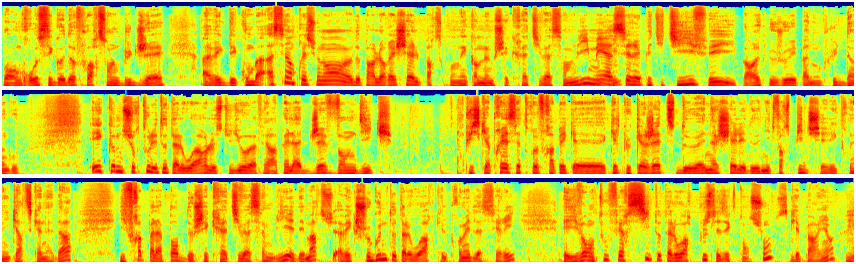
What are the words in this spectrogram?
Bon, en gros, c'est God of War sans le budget, avec des combats assez impressionnants euh, de par leur échelle, parce qu'on est quand même chez Creative Assembly, mais assez répétitifs, et il paraît que le jeu est pas non plus dingo. Et comme sur tous les Total War, le studio va faire appel à Jeff Van Dyke, Puisqu'après s'être frappé que- quelques cagettes de NHL et de Need for Speed chez Electronic Arts Canada, il frappe à la porte de chez Creative Assembly et démarre avec Shogun Total War, qui est le premier de la série. Et il va en tout faire 6 Total War plus les extensions, ce qui est pas rien. Mhm.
